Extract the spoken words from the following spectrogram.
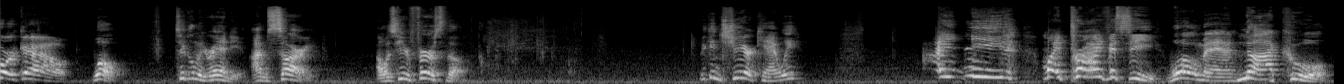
workout! Whoa, Tickle Me Randy, I'm sorry. I was here first, though. We can share, can't we? I need my privacy! Whoa, man, not cool.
